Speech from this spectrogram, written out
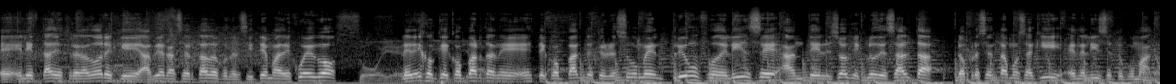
eh, el estadio de entrenadores que habían acertado con el sistema de juego. Le dejo que compartan eh, este compacto, este resumen, triunfo del INSE ante el Jockey Club de Salta, lo presentamos aquí en el INSE Tucumano.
